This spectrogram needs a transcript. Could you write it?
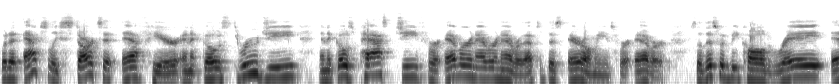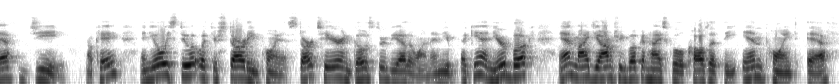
But it actually starts at F here, and it goes through G, and it goes past G forever and ever and ever. That's what this arrow means, forever. So this would be called ray FG okay and you always do it with your starting point it starts here and goes through the other one and you again your book and my geometry book in high school calls it the endpoint F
